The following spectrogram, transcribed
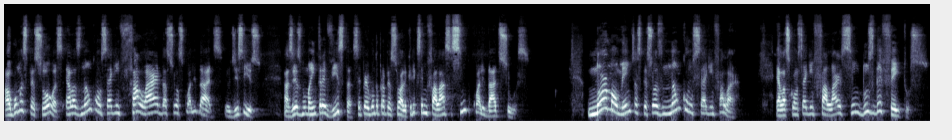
Algumas pessoas, elas não conseguem falar das suas qualidades. Eu disse isso. Às vezes, numa entrevista, você pergunta para a pessoa: olha, eu queria que você me falasse cinco qualidades suas. Normalmente, as pessoas não conseguem falar. Elas conseguem falar, sim, dos defeitos.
